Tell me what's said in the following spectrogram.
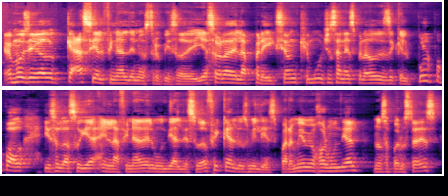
Hemos llegado casi al final de nuestro episodio y es hora de la predicción que muchos han esperado desde que el Pulpo Paul hizo la suya en la final del Mundial de Sudáfrica del 2010. Para mí el mejor mundial, no sé para ustedes.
